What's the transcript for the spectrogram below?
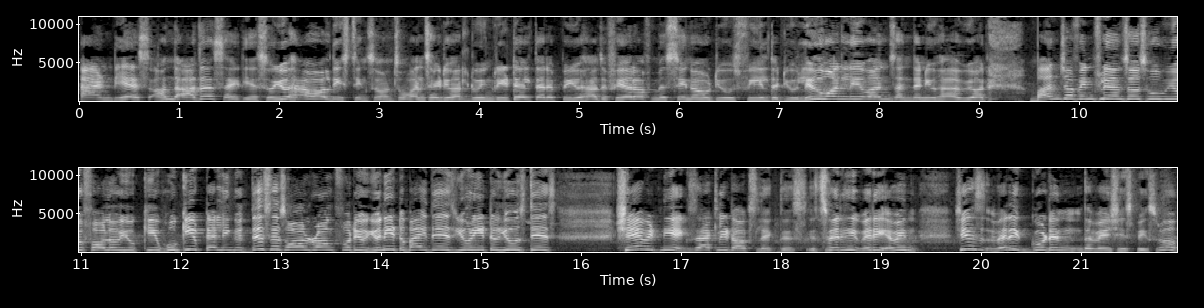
and yes, on the other side, yes, so you have all these things. So on so one side you are doing retail therapy, you have the fear of missing out, you feel that you live only once, and then you have your bunch of influencers whom you follow, you keep who keep telling you this is all wrong for you, you need to buy this, you need to use this. Shea Whitney exactly talks like this. It's very, very, I mean, she's very good in the way she speaks. No,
